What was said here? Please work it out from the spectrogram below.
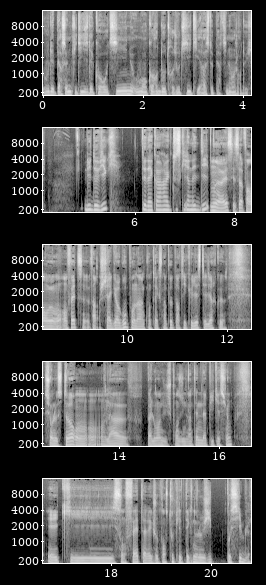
ou des personnes qui utilisent les coroutines, ou encore d'autres outils qui restent pertinents aujourd'hui. Ludovic, tu es d'accord avec tout ce qui vient d'être dit? Ouais, c'est ça. Enfin, en fait, enfin, chez Hager Group, on a un contexte un peu particulier, c'est-à-dire que sur le store, on, a euh, pas loin, du, je pense, d'une vingtaine d'applications et qui sont faites avec, je pense, toutes les technologies possibles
